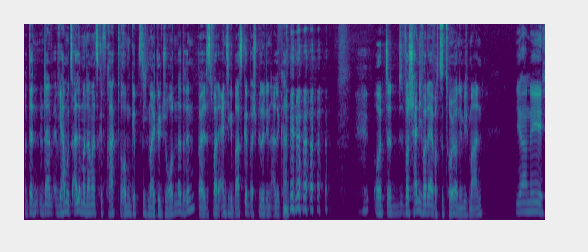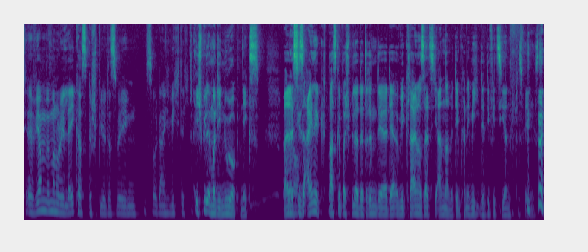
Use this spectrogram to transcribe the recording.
Und dann, und dann wir haben uns alle mal damals gefragt, warum gibt es nicht Michael Jordan da drin? Weil das war der einzige Basketballspieler, den alle kannten. und äh, wahrscheinlich war der einfach zu teuer, nehme ich mal an. Ja, nee, äh, wir haben immer nur die Lakers gespielt, deswegen, das war gar nicht wichtig. Ich spiele immer die New York Knicks. Weil ja. da ist dieser eine Basketballspieler da drin, der, der irgendwie kleiner ist als die anderen, mit dem kann ich mich identifizieren. Deswegen ist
